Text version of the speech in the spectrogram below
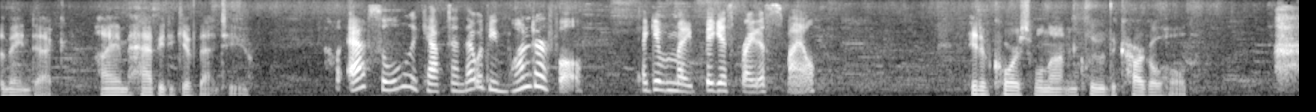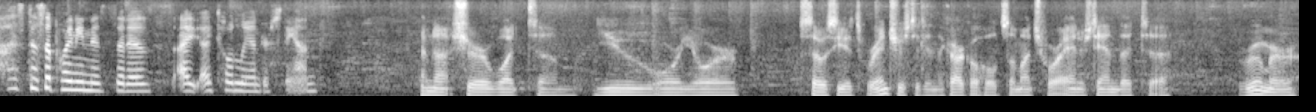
the main deck, I am happy to give that to you." Oh, absolutely, Captain. That would be wonderful. I give him my biggest, brightest smile. It, of course, will not include the cargo hold. As disappointing as it is, I, I totally understand. I'm not sure what um, you or your associates were interested in the cargo hold so much for. I understand that uh, rumor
